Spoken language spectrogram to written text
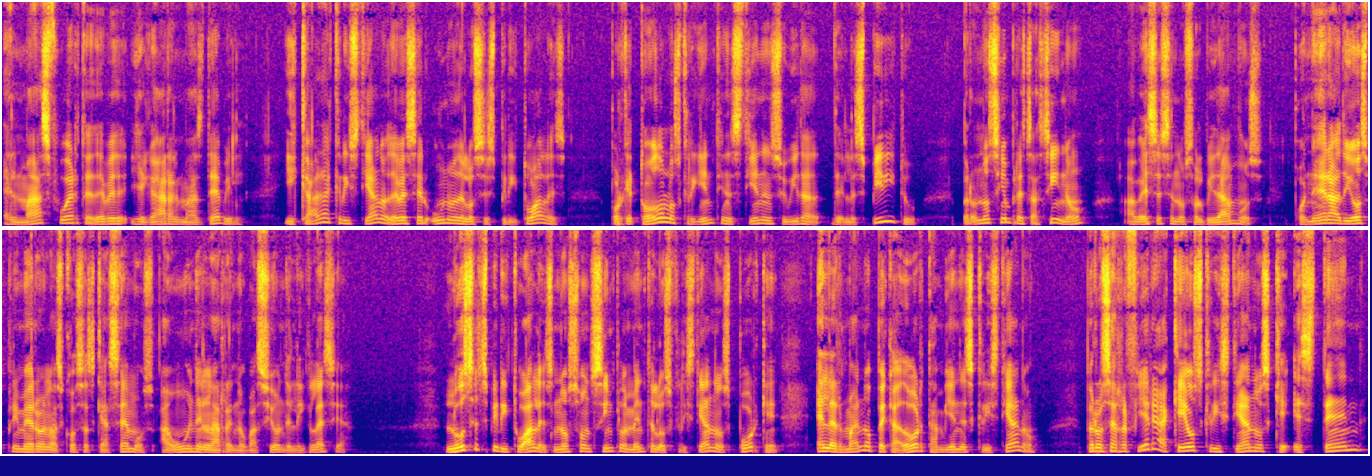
el más fuerte debe llegar al más débil, y cada cristiano debe ser uno de los espirituales, porque todos los creyentes tienen su vida del Espíritu, pero no siempre es así, ¿no? A veces se nos olvidamos poner a Dios primero en las cosas que hacemos, aún en la renovación de la iglesia. Los espirituales no son simplemente los cristianos, porque el hermano pecador también es cristiano, pero se refiere a aquellos cristianos que estén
